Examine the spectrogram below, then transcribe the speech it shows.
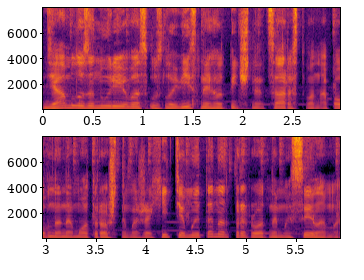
Діабло занурює вас у зловісне готичне царство, наповнене моторошними жахіттями та надприродними силами.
